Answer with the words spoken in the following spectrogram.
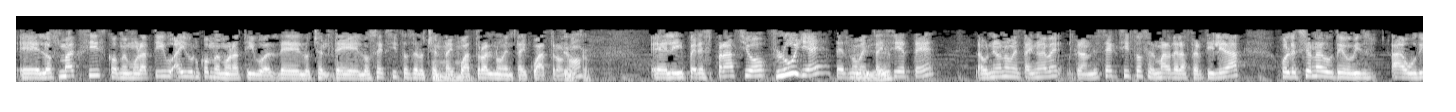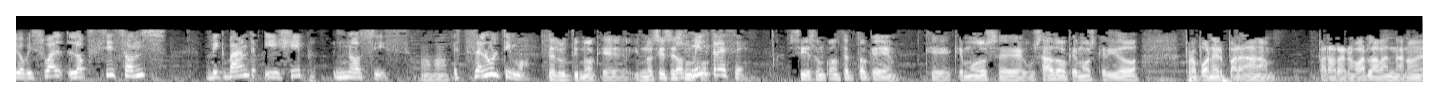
Eh, los maxis conmemorativos, hay un conmemorativo del ochen- de los éxitos del 84 al 94, ¿no? Cierto. El hiperespacio fluye del Fluye. 97, la Unión 99, grandes éxitos, El mar de la fertilidad, colección audiovis- audiovisual Love Seasons, Big Band y Hypnosis. Ajá. Este es el último, Es el último que hipnosis es un 2013. Sí, es un concepto que, que, que hemos eh, usado, que hemos querido proponer para, para renovar la banda, ¿no?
